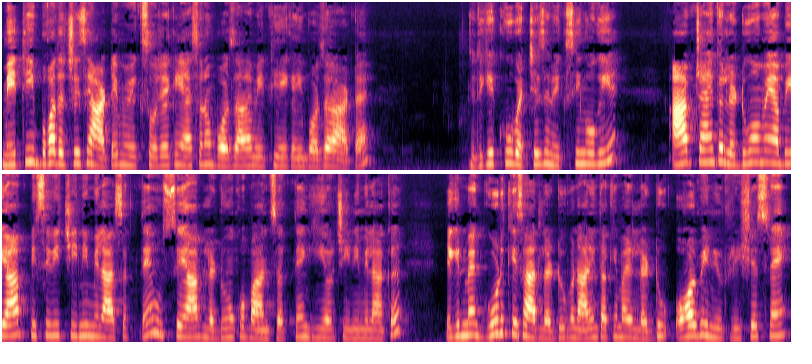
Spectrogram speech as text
मेथी बहुत अच्छे से आटे में मिक्स हो जाए। कहीं ऐसा ना बहुत ज़्यादा मेथी है, कहीं बहुत ज़्यादा आटा है। देखिए, खूब अच्छे से मिक्सिंग हो गई है। आप चाहें तो लड्डुओं में अभी आप पिसी हुई चीनी मिला सकते हैं, उससे आप लड्डुओं को बाँध सकते हैं, घी और चीनी मिलाकर। लेकिन मैं गुड़ के साथ लड्डू बना रही ताकि हमारे लड्डू और भी न्यूट्रिशियस रहें।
